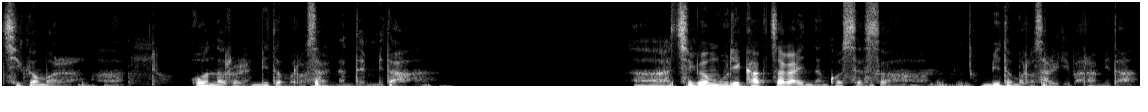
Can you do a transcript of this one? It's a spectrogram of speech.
지금을, 어, 오늘을 믿음으로 살면 됩니다. 아, 지금 우리 각자가 있는 곳에서 믿음으로 살기 바랍니다.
